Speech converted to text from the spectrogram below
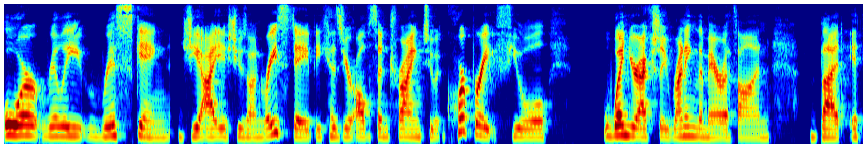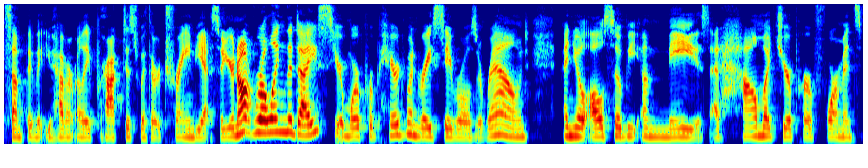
or really risking GI issues on race day because you're all of a sudden trying to incorporate fuel when you're actually running the marathon but it's something that you haven't really practiced with or trained yet. So you're not rolling the dice, you're more prepared when race day rolls around. And you'll also be amazed at how much your performance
